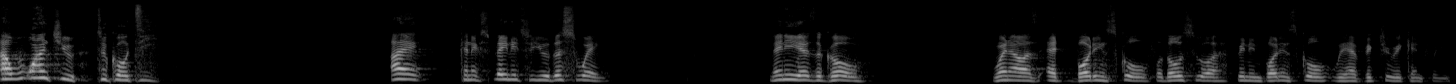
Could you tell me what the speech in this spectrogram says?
I want you to go deep. I can explain it to you this way. Many years ago, when I was at boarding school, for those who have been in boarding school, we have Victory Weekend for you.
